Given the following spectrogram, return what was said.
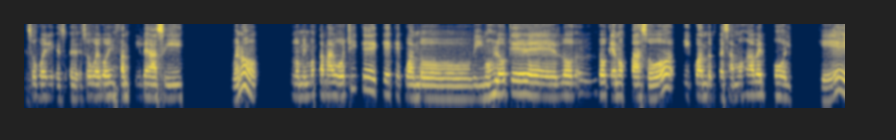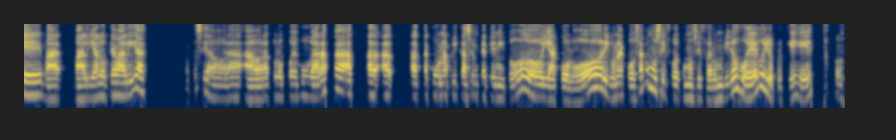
esos, juegos, esos juegos infantiles así. Bueno, lo mismo Tamagotchi que, que, que cuando vimos lo que, lo, lo que nos pasó y cuando empezamos a ver por qué va- valía lo que valía. No, pues sí, ahora, ahora tú lo puedes jugar hasta, hasta, hasta- con una aplicación que tiene y todo, y a color, y una cosa como si, fue, como si fuera un videojuego. Y yo, ¿pero qué es esto?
